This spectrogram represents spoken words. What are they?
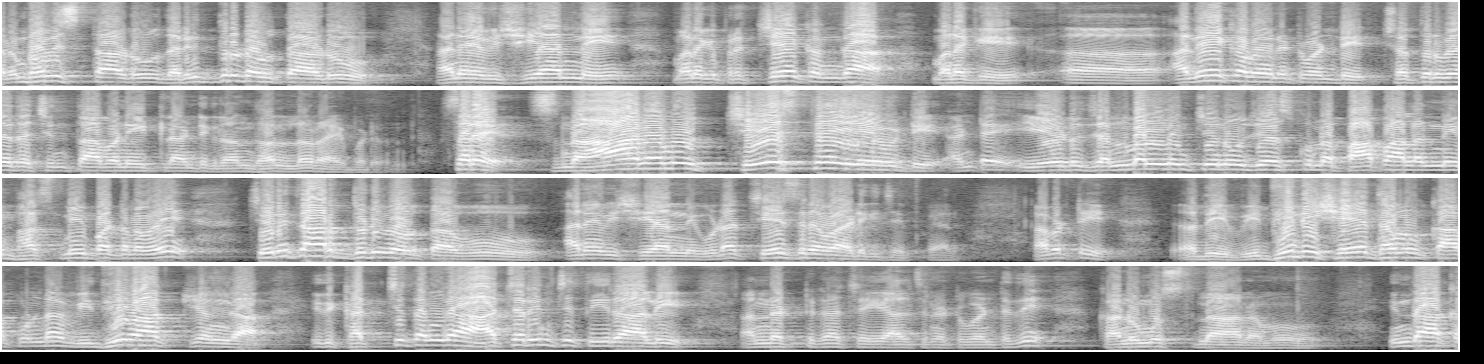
అనుభవిస్తాడు దరిద్రుడవుతాడు అనే విషయాన్ని మనకి ప్రత్యేకంగా మనకి అనేకమైనటువంటి చతుర్వేద చింతామణి ఇట్లాంటి గ్రంథంలో రాయబడి ఉంది. సరే స్నానము చేస్తే ఏమిటి? అంటే ఏడు జన్మల నుంచి నువ్వు చేసుకున్న పాపాలన్నీ భస్మీపట్టణమై చరితార్థుడివి అవుతావు అనే విషయాన్ని కూడా చేసిన వాడికి చెప్పారు. కాబట్టి అది విధి నిషేధం కాకుండా విధివాక్యంగా ఇది ఖచ్చితంగా ఆచరించి తీరాలి అన్నట్టుగా చేయాల్సినటువంటిది కనుము స్నానము. ఇందాక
